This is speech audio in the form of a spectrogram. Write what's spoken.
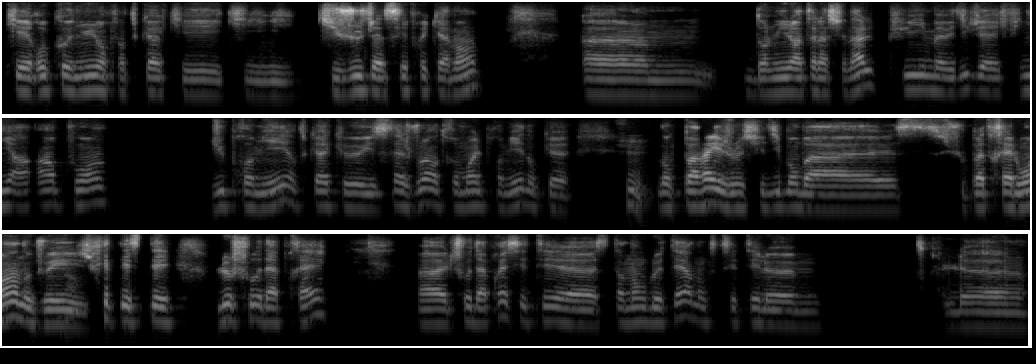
qui est reconnu, enfin, en tout cas, qui, qui, qui juge assez fréquemment dans le milieu international. Puis, il m'avait dit que j'avais fini à un point du premier, en tout cas que ça jouait entre moi et le premier. Donc, euh, hmm. donc pareil, je me suis dit, bon, bah, je suis pas très loin, donc je vais, je vais tester le show d'après. Euh, le show d'après, c'était euh, en Angleterre, donc c'était le, le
